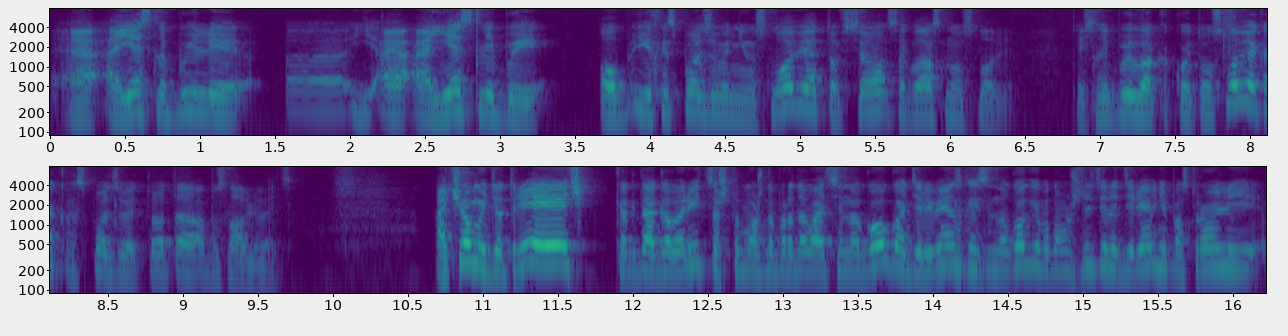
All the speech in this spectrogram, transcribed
А, а если были, а, а если бы об их использовании условия, то все согласно условию. То есть, если было какое-то условие, как их использовать, то это обуславливается. О чем идет речь, когда говорится, что можно продавать синагогу, а деревенской синагоге, потому что жители деревни построили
